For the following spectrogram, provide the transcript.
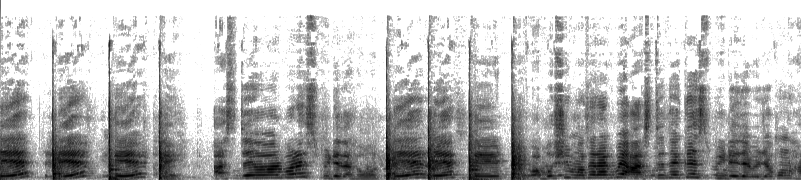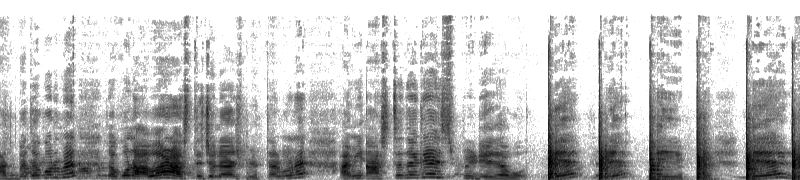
রে রে রে টে আস্তে হওয়ার পরে স্পিডে দেখাবো। তে, রে টে অবশ্যই মাথায় রাখবে, আস্তে থেকে স্পিডে যাবে। যখন হাত ব্যথা করবে, তখন আবার আস্তে চলে আসবে। তার মানে আমি আস্তে থেকে স্পিডে যাব। তে, রে টে তে, রে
